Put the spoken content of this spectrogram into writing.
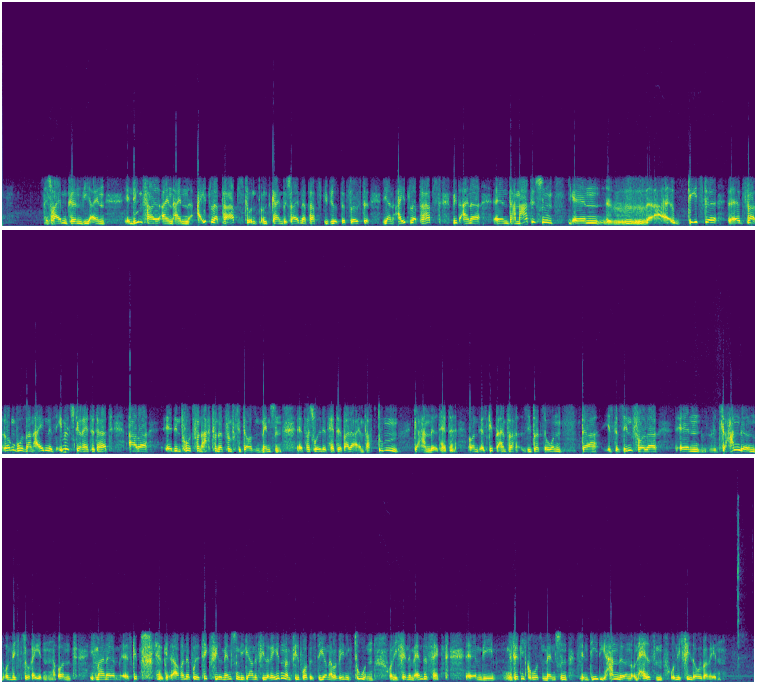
schreiben können wie ein, in dem Fall ein, ein eitler Papst und, und kein bescheidener Papst wie Pius XII., wie ein eitler Papst mit einer äh, dramatischen ähm, äh, Geste äh, zwar irgendwo sein eigenes Image gerettet hat, aber äh, den Tod von 850.000 Menschen äh, verschuldet hätte, weil er einfach dumm gehandelt hätte. Und es gibt einfach Situationen, da ist es sinnvoller, äh, zu handeln und nicht zu reden. Und ich meine, es gibt auch in der Politik viele Menschen, die gerne viel reden und viel protestieren, aber wenig tun. Und ich finde im Endeffekt, äh, die wirklich großen Menschen sind die, die handeln und helfen und nicht viel darüber reden.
